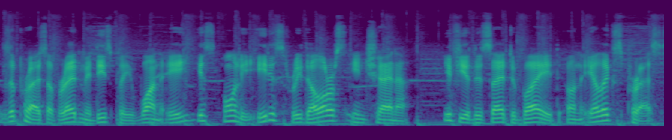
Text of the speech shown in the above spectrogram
the price of Redmi Display 1A is only $83 in China. If you decide to buy it on AliExpress,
